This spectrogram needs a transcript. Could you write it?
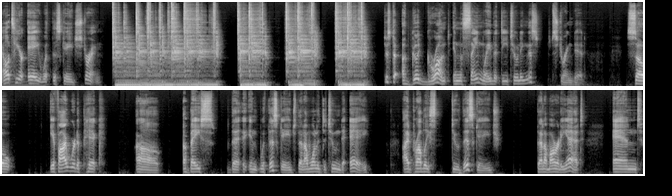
Now let's hear A with this gauge string. Just a, a, good grunt in the same way that detuning this string did. So if I were to pick uh, a bass that in with this gauge that I wanted to tune to A, I'd probably do this gauge that I'm already at and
